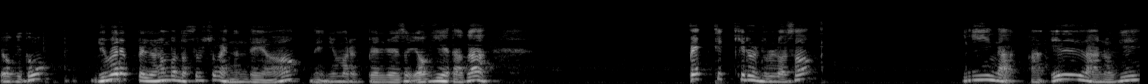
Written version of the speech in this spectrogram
여기도 numeric value를 한 번 더 쓸 수가 있는데요. 네, numeric value에서 여기에다가 백티 키를 눌러서 2 나, 아, 1 나누기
